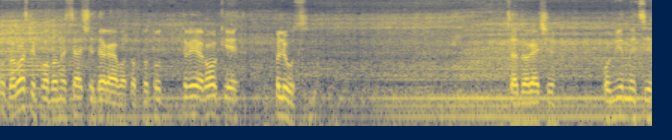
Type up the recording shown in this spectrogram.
ну, дорослі плодоносячі дерева. Тобто тут 3 роки плюс. Це, до речі, по Вінниці.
